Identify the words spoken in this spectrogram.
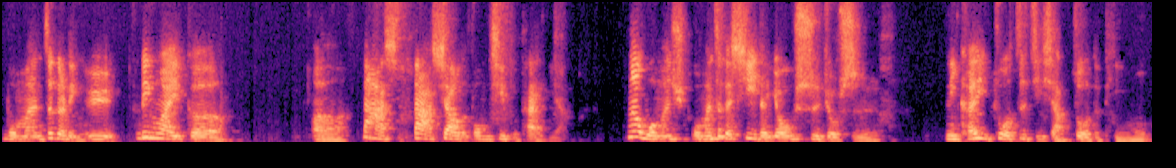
我们这个领域另外一个呃大大校的风气不太一样。那我们我们这个系的优势就是，你可以做自己想做的题目。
